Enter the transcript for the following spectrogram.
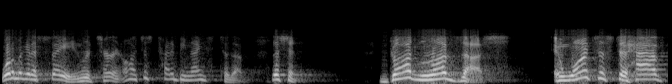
What am I going to say in return? Oh, I just try to be nice to them. Listen, God loves us and wants us to have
